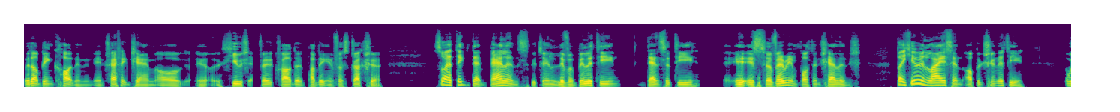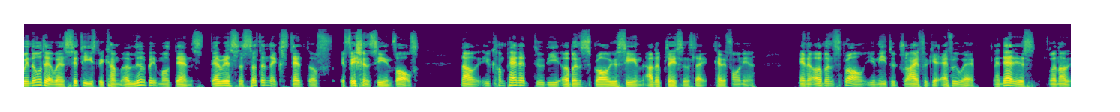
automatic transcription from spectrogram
without being caught in, in traffic jam or you know, huge, very crowded public infrastructure. So I think that balance between livability, density is a very important challenge. But herein lies an opportunity. We know that when cities become a little bit more dense, there is a certain extent of efficiency involved. Now, you compare that to the urban sprawl you see in other places like California. In an urban sprawl, you need to drive to get everywhere, and that is well not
